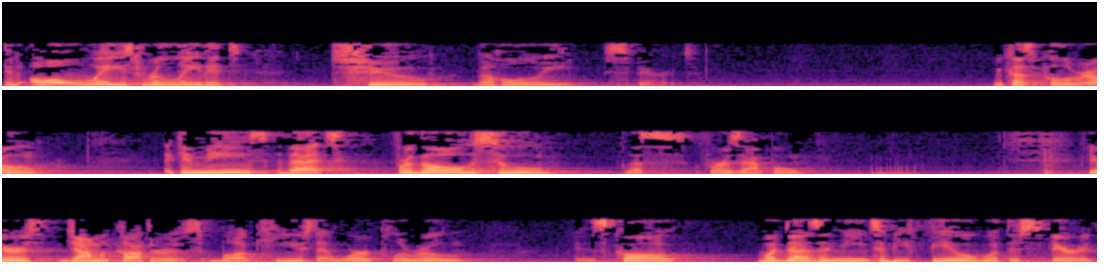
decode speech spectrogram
it always related to the Holy Spirit. Because pluriel, it can mean that for those who, let's, for example, here's John MacArthur's book. He used that word pluriel. It's called What Does It Mean to Be Filled with the Spirit?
